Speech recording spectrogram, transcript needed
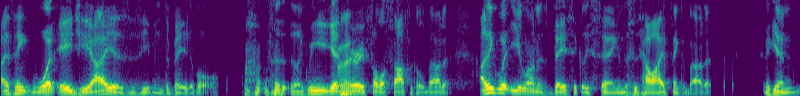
I think what AGI is is even debatable. like we can get right. very philosophical about it. I think what Elon is basically saying, and this is how I think about it. Again,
